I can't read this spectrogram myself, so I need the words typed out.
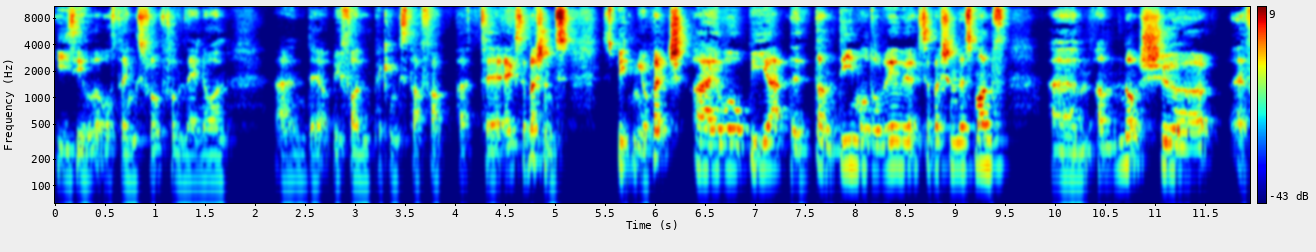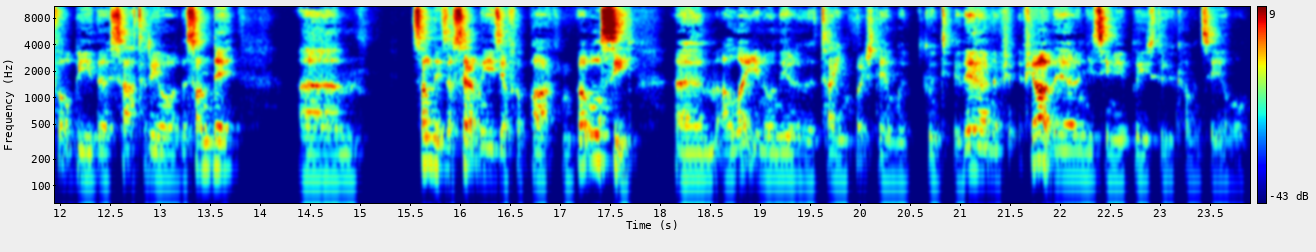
easy little things from, from then on and uh, it'll be fun picking stuff up at uh, exhibitions. Speaking of which, I will be at the Dundee Model Railway exhibition this month. Um, I'm not sure if it'll be the Saturday or the Sunday. Um, Sundays are certainly easier for parking, but we'll see. Um, I'll let you know nearer the time which day I'm going to be there, and if, if you are there and you see me, please do come and say hello.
